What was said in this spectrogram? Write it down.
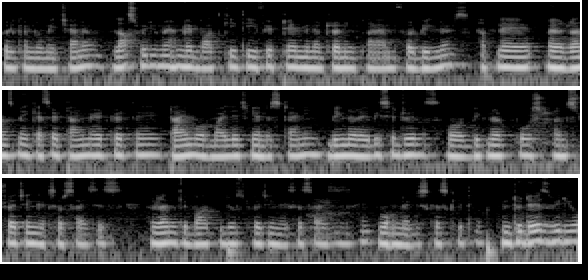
Welcome to my channel last video में हमने बात की थी 15 minute running plan for beginners अपने रन में कैसे टाइम ऐड करते हैं टाइम और माइलेज की अंडरस्टैंडिंग बिगनर एबीसी ड्रिल्स और beginner post run stretching exercises run के बाद की जो स्ट्रेचिंग एक्सरसाइजेस हैं, वो हमने डिस्कस की थी। In today's video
